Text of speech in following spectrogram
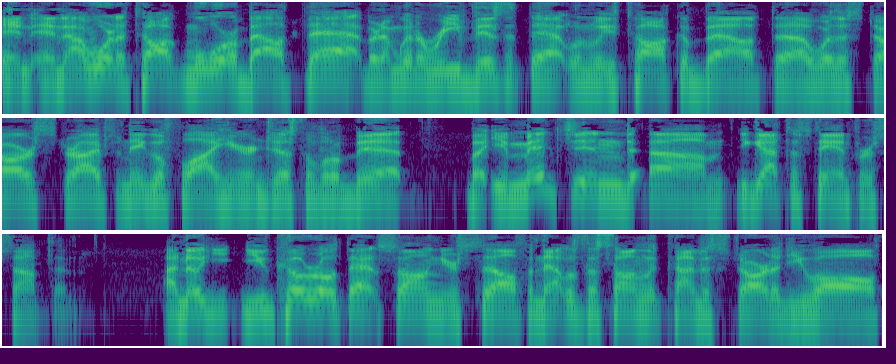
And and I want to talk more about that, but I'm going to revisit that when we talk about uh, where the stars, stripes, and eagle fly here in just a little bit. But you mentioned um, you got to stand for something. I know you, you co-wrote that song yourself, and that was the song that kind of started you all.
